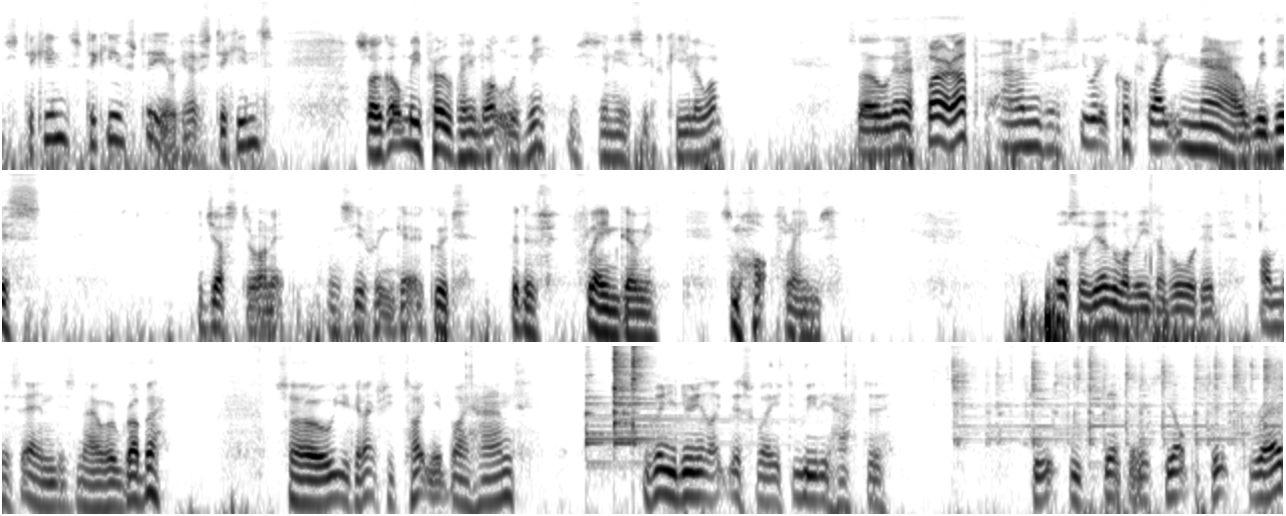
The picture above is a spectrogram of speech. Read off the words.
Sticking, sticking, sticking, we can have stickings. So I've got my propane bottle with me, which is only a six kilo one. So we're going to fire it up and see what it cooks like now with this adjuster on it and see if we can get a good bit of flame going, some hot flames. Also the other one of these I've ordered on this end is now a rubber so you can actually tighten it by hand. And when you're doing it like this way you really have to give it some stick and it's the opposite thread.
